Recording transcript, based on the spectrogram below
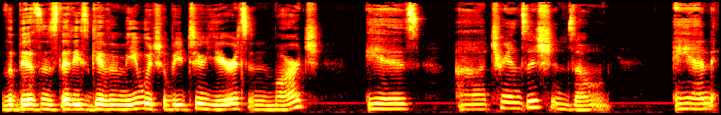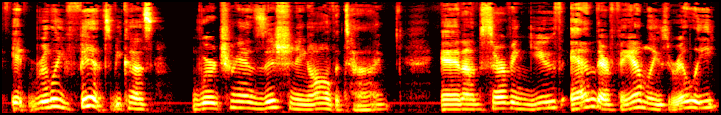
the business that He's given me, which will be two years in March, is a transition zone and it really fits because we're transitioning all the time. And I'm serving youth and their families, really,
